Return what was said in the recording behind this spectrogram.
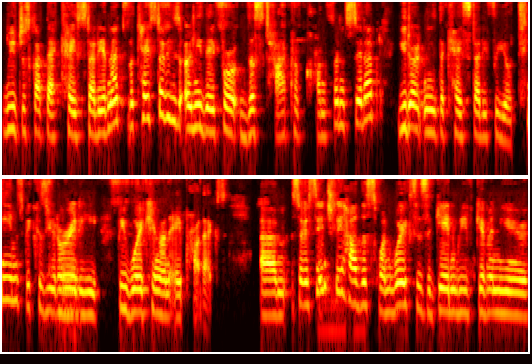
We've just got that case study, and that the case study is only there for this type of conference setup. You don't need the case study for your teams because you'd mm-hmm. already be working on a product. Um, so essentially, how this one works is again, we've given you,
